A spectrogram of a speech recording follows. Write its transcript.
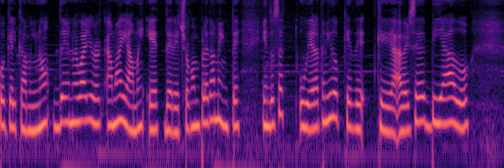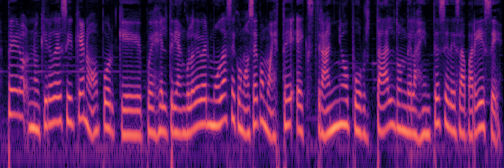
porque el camino de Nueva York a Miami es derecho completamente. Y entonces hubiera tenido que, que haberse desviado pero no quiero decir que no, porque pues el Triángulo de Bermuda se conoce como este extraño portal donde la gente se desaparece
